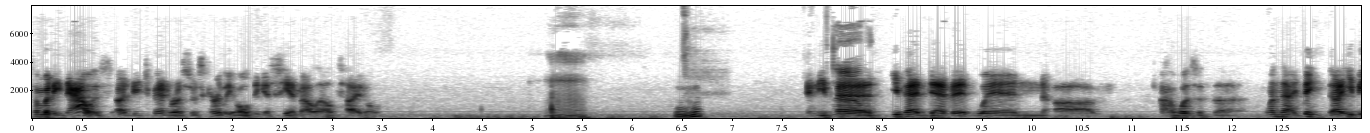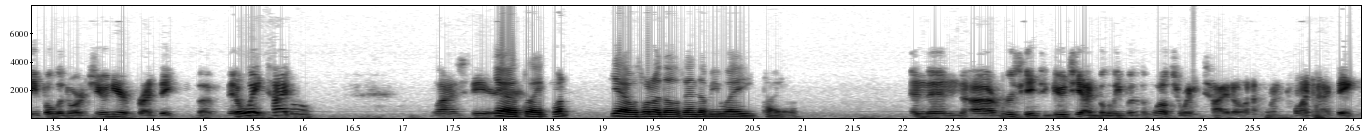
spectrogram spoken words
somebody now is a New Japan wrestler is currently holding a CMLL title. Mm-hmm. Mm-hmm. and you've had you've had Devitt win. Um, uh, was it the one that I think uh, he beat Volador Jr. for I think the middleweight title last year. Yeah, it's like one. Yeah, it was one of those NWA titles. And then uh, Ryusuke Taguchi, I believe, was the welterweight title at one point. I think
